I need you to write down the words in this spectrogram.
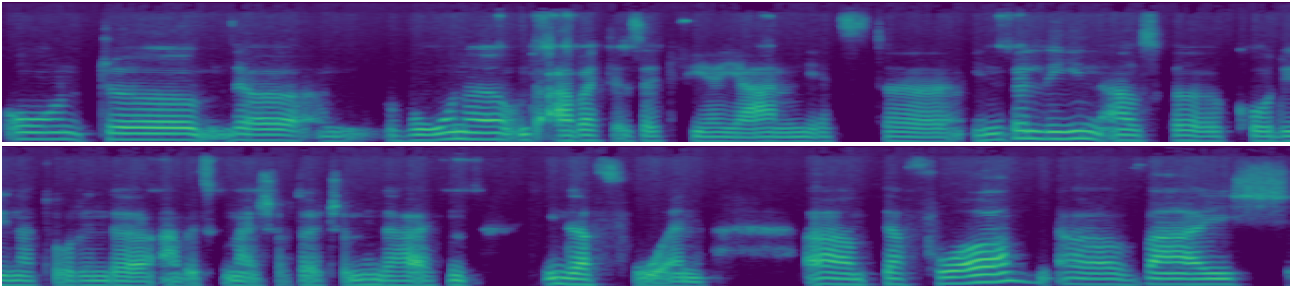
und äh, wohne und arbeite seit vier Jahren jetzt äh, in Berlin als äh, Koordinatorin der Arbeitsgemeinschaft deutscher Minderheiten in der FOEN. davor war ich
